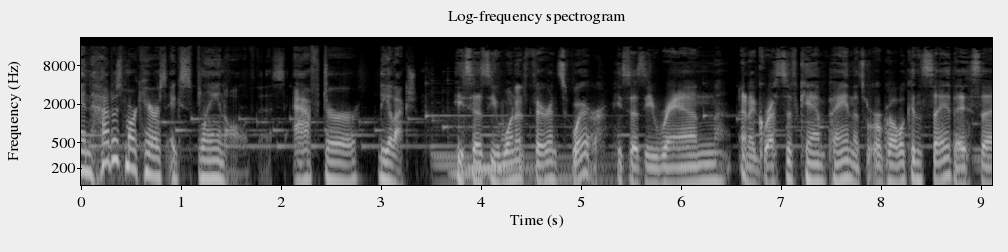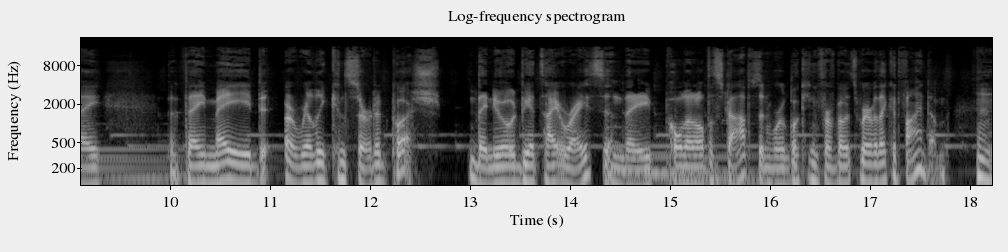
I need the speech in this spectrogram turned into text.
And how does Mark Harris explain all of this after the election? He says he won it fair and square. He says he ran an aggressive campaign. That's what Republicans say. They say that they made a really concerted push. They knew it would be a tight race and they pulled out all the stops and were looking for votes wherever they could find them. Hmm.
